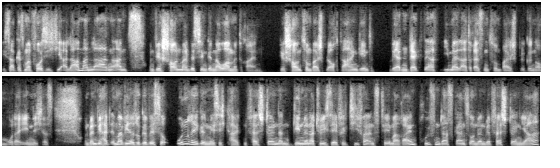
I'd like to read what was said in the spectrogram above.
ich sage jetzt mal vorsichtig, die Alarmanlagen an und wir schauen mal ein bisschen genauer mit rein. Wir schauen zum Beispiel auch dahingehend, werden Wegwerf-E-Mail-Adressen zum Beispiel genommen oder ähnliches. Und wenn wir halt immer wieder so gewisse Unregelmäßigkeiten feststellen, dann gehen wir natürlich sehr viel tiefer ins Thema rein, prüfen das Ganze und wenn wir feststellen, ja,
